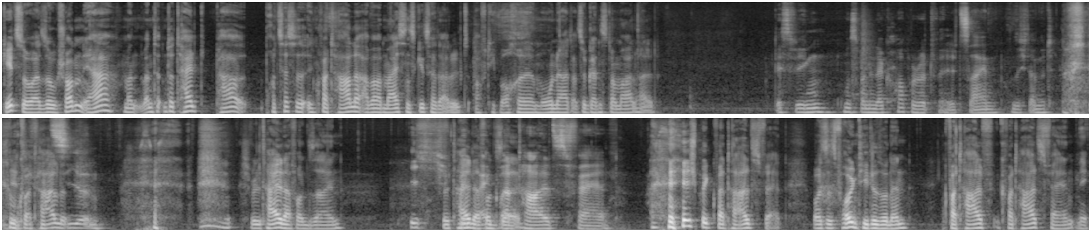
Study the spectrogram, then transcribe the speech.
Geht so. Also schon, ja, man, man unterteilt ein paar Prozesse in Quartale, aber meistens geht es halt, halt auf die Woche, Monat, also ganz normal halt. Deswegen muss man in der Corporate-Welt sein und sich damit Im Quartal. Ich will Teil davon sein. Ich will Teil bin davon ein sein. Quartalsfan. ich bin Quartalsfan. Wollen wir das Folgentitel so nennen? Quartal, Quartalsfan? Nee,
